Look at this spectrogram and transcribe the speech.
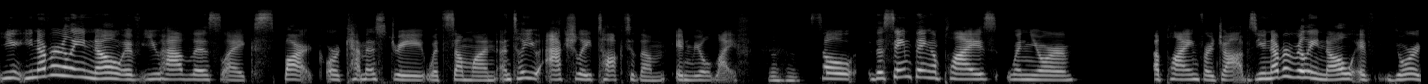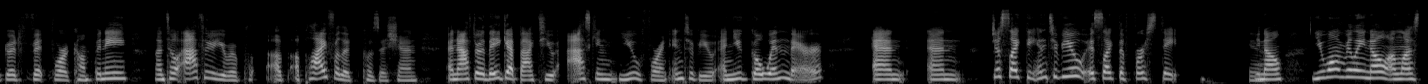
you you never really know if you have this like spark or chemistry with someone until you actually talk to them in real life. Mm-hmm. So the same thing applies when you're applying for jobs. You never really know if you're a good fit for a company until after you rep- apply for the position and after they get back to you asking you for an interview and you go in there and and just like the interview, it's like the first date. Yeah. You know, you won't really know unless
